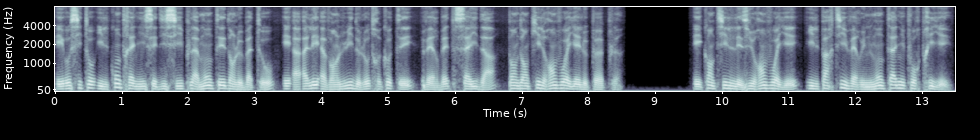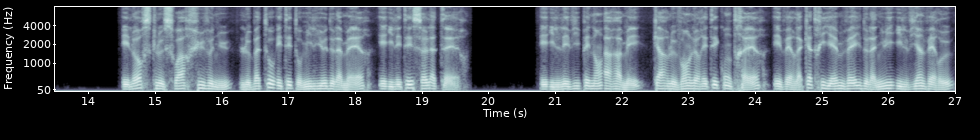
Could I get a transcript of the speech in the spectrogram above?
Et aussitôt il contraignit ses disciples à monter dans le bateau, et à aller avant lui de l'autre côté, vers Bethsaïda, pendant qu'il renvoyait le peuple. Et quand il les eut renvoyés, il partit vers une montagne pour prier. Et lorsque le soir fut venu, le bateau était au milieu de la mer, et il était seul à terre. Et il les vit peinant à ramer, car le vent leur était contraire, et vers la quatrième veille de la nuit il vient vers eux,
